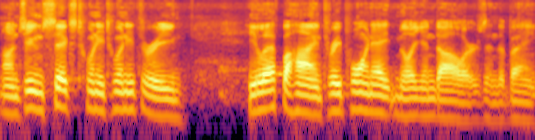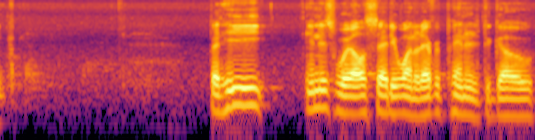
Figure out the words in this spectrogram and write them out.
on June 6, 2023, he left behind $3.8 million in the bank. But he, in his will, said he wanted every penny to go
